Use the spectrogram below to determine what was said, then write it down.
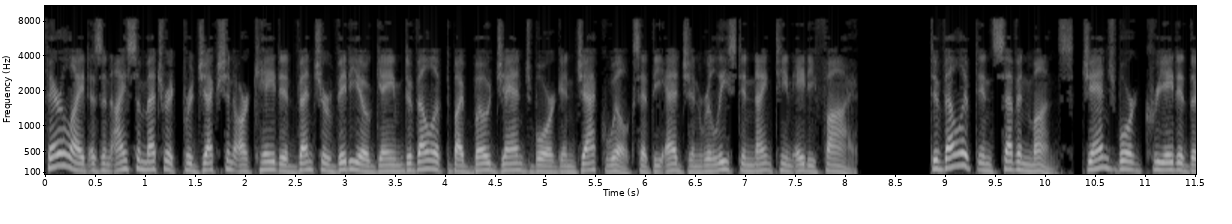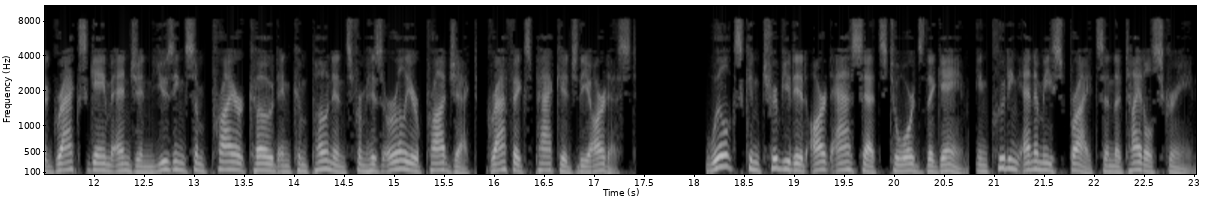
Fairlight is an isometric projection arcade adventure video game developed by Bo Jangeborg and Jack Wilks at The Edge and released in 1985. Developed in seven months, Jangeborg created the Grax game engine using some prior code and components from his earlier project, Graphics Package the Artist. Wilks contributed art assets towards the game, including enemy sprites and the title screen.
